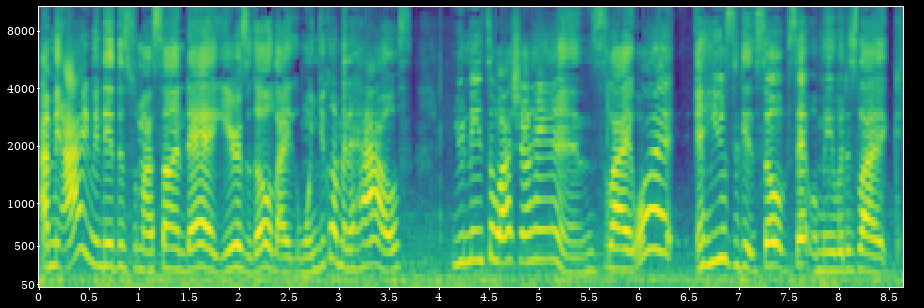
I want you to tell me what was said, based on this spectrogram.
I mean, I even did this with my son, dad, years ago. Like, when you come in the house, you need to wash your hands. Like, what? And he used to get so upset with me, but it's like,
